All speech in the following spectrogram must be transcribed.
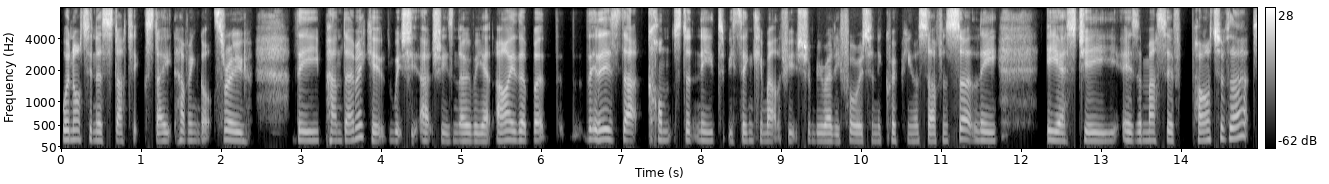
we're not in a static state, having got through the pandemic, which actually isn't over yet either. But it is that constant need to be thinking about the future and be ready for it and equipping yourself. And certainly, ESG is a massive part of that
